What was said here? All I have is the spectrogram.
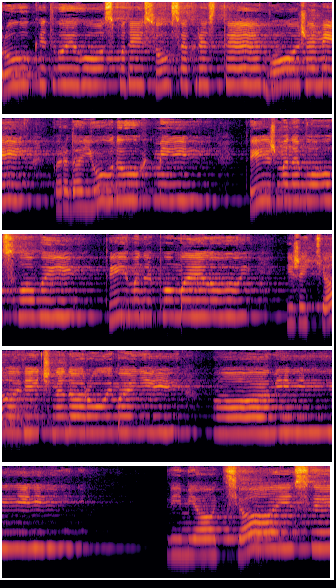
Руки Твої, Господи Ісусе Христе, Боже мій, передаю дух мій, Ти ж мене благослови, Ти мене помилуй, і життя вічне даруй мені. Амінь. В ім'я Отця і Сина.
